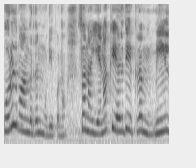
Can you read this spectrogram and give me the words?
பொருள் வாங்குறதுன்னு முடிவு பண்ணோம் ஸோ நான் எனக்கு எழுதியிருக்கிற மீல்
